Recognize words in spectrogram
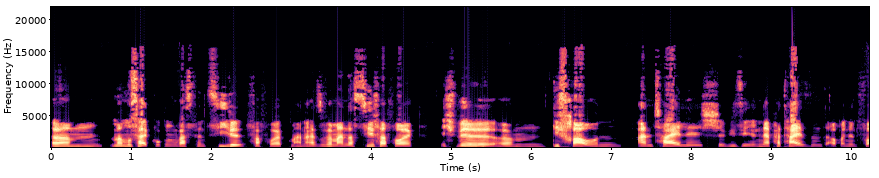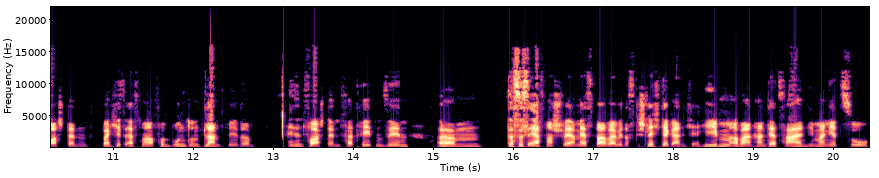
Ähm, man muss halt gucken, was für ein Ziel verfolgt man. Also wenn man das Ziel verfolgt, ich will ähm, die Frauen anteilig, wie sie in der Partei sind, auch in den Vorständen, weil ich jetzt erstmal von Bund und Land rede, in den Vorständen vertreten sehen. Ähm, das ist erstmal schwer messbar, weil wir das Geschlecht ja gar nicht erheben, aber anhand der Zahlen, die man jetzt so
